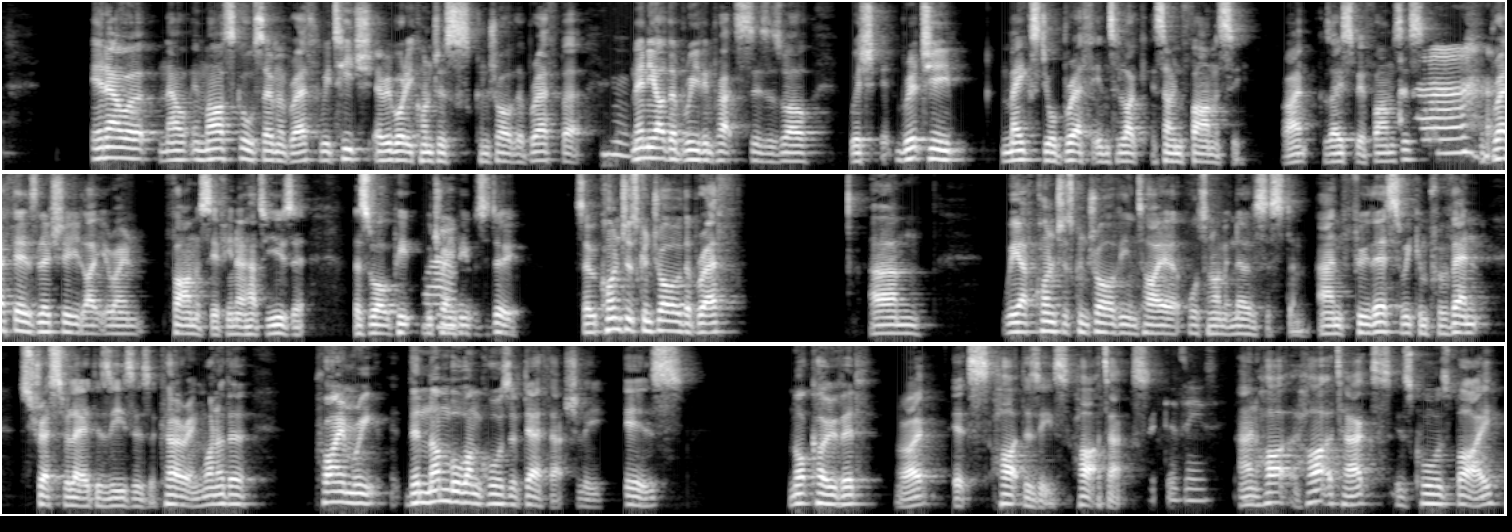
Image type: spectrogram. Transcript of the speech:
in our now in my school, Soma Breath, we teach everybody conscious control of the breath, but Mhm. many other breathing practices as well, which Richie makes your breath into like its own pharmacy, right? Because I used to be a pharmacist. Ah. breath is literally like your own pharmacy if you know how to use it. That's what we Wow. train people to do. So conscious control of the breath. Um, we have conscious control of the entire autonomic nervous system, and through this we can prevent stress-related diseases occurring. One of the primary, the number one cause of death actually is not COVID, right? It's heart disease, heart attacks disease. And heart heart attacks is caused by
